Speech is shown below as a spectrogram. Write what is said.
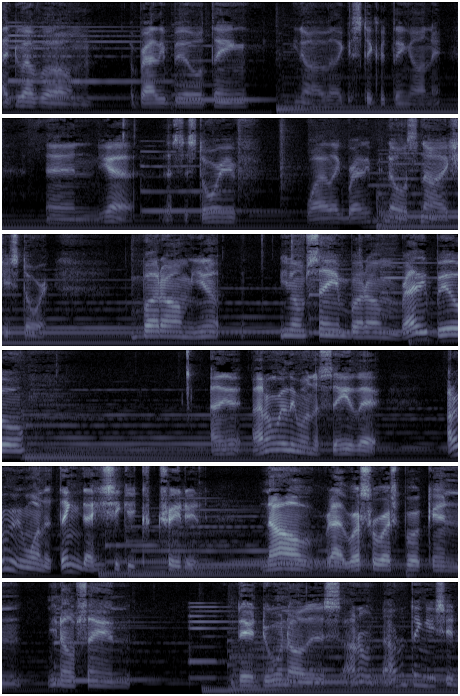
I do have, um, a Bradley Beal thing, you know, like a sticker thing on it. And, yeah, that's the story of why I like Bradley. Beal. No, it's not actually a story. But um, you know, you know what I'm saying. But um, Bradley Beal. I I don't really want to say that. I don't really want to think that he should get traded. Now that Russell Westbrook and you know what I'm saying they're doing all this. I don't I don't think he should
